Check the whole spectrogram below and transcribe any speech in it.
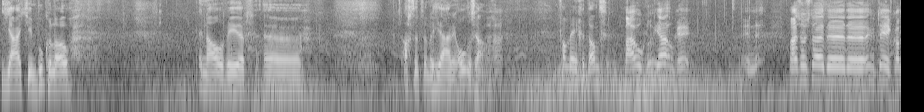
Jaartje in Boekelo. En alweer eh 28 jaar in Oldenzaal. Aha. Vanwege dansen. Maar ook, ja, oké. Eh, Maar zoals de, de, de UT kwam,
